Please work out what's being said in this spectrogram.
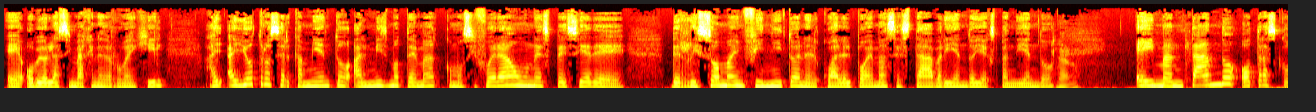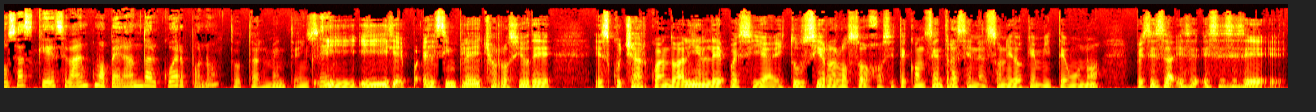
Eh, o veo las imágenes de Rubén Gil, hay, hay otro acercamiento al mismo tema como si fuera una especie de, de rizoma infinito en el cual el poema se está abriendo y expandiendo Claro. e imantando otras cosas que se van como pegando al cuerpo, ¿no? Totalmente. Sí. Y, y el simple hecho, Rocío, de escuchar cuando alguien lee poesía y tú cierras los ojos y te concentras en el sonido que emite uno, pues esa, ese, ese, ese,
